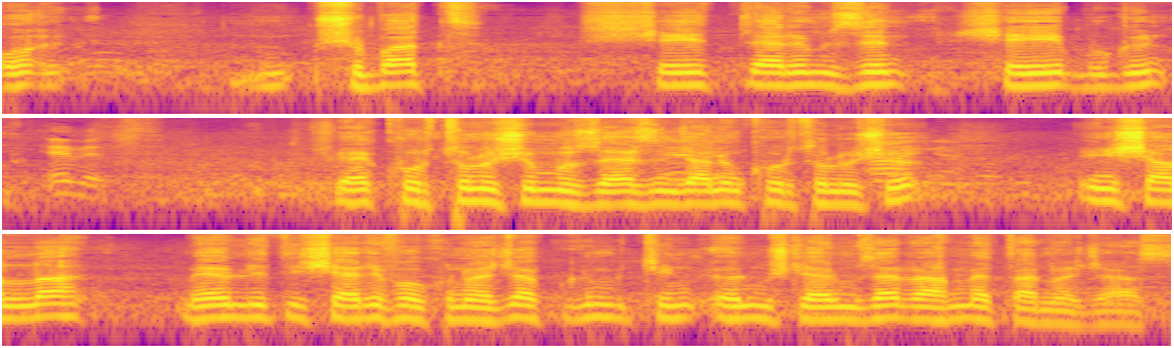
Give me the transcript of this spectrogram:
o- Şubat şehitlerimizin şeyi bugün Evet. ve kurtuluşumuz Erzincan'ın Evet, kurtuluşu. aynen. İnşallah Mevlid-i Şerif okunacak. Bugün bütün ölmüşlerimize rahmet anacağız.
